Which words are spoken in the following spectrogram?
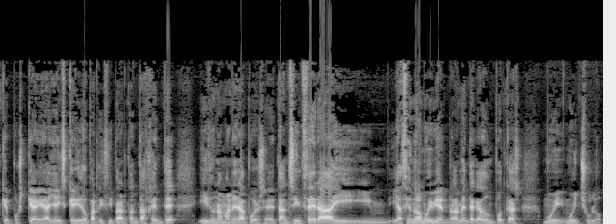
que que, pues, que hayáis querido participar tanta gente y de una manera pues eh, tan sincera y, haciéndolo muy bien. Realmente ha quedado un podcast muy, muy chulo.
